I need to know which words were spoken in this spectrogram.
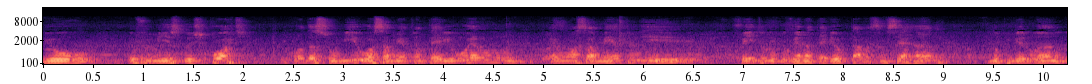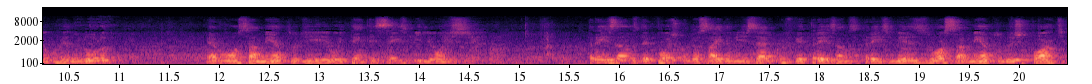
Eu, eu fui ministro do esporte e quando assumi o orçamento anterior era um, era um orçamento de, feito no governo anterior que estava se encerrando, no primeiro ano do governo Lula, era um orçamento de 86 milhões. Três anos depois, quando eu saí do Ministério, eu fiquei três anos e três meses, o orçamento do esporte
